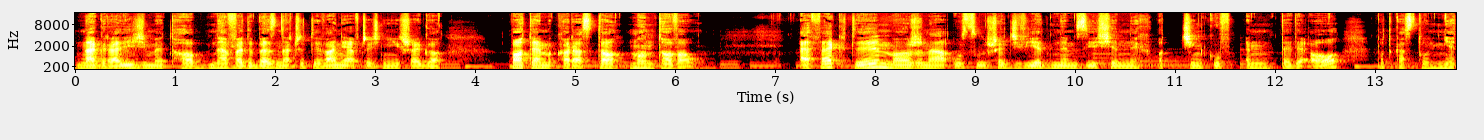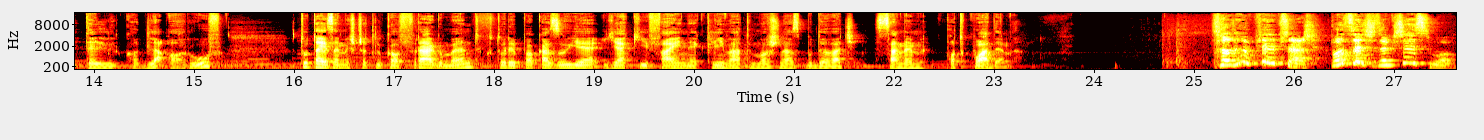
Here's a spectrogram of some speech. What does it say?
nagraliśmy to nawet bez naczytywania wcześniejszego. Potem Koras to montował. Efekty można usłyszeć w jednym z jesiennych odcinków NTDO, podcastu nie tylko dla orów. Tutaj zamieszczę tylko fragment, który pokazuje, jaki fajny klimat można zbudować samym podkładem. Co to przepraszasz? Po co ci to krzesło?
